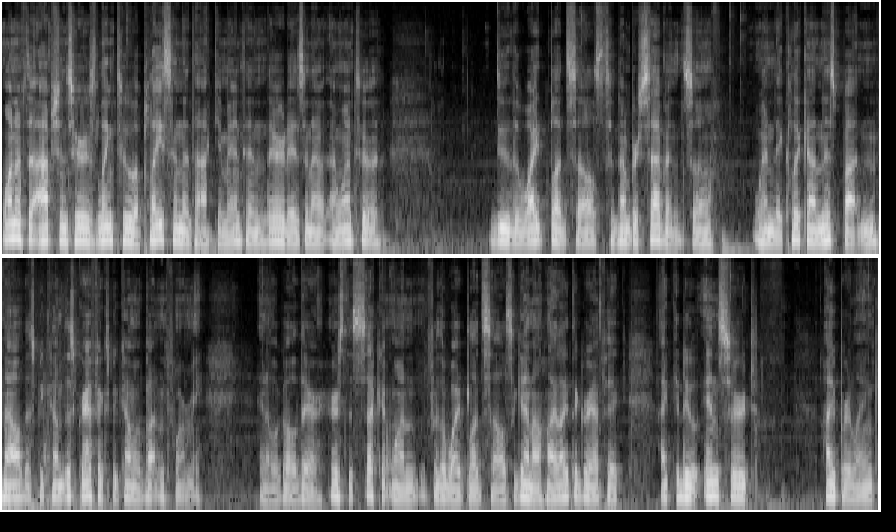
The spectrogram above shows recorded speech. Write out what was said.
one of the options here is link to a place in the document and there it is and I, I want to do the white blood cells to number seven. So when they click on this button now this become this graphics become a button for me and it will go there here's the second one for the white blood cells again I'll highlight the graphic I could do insert hyperlink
